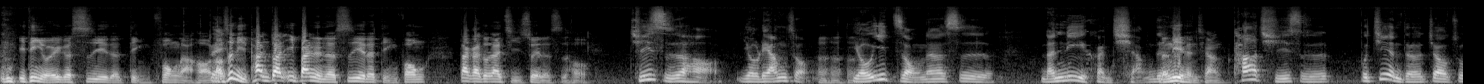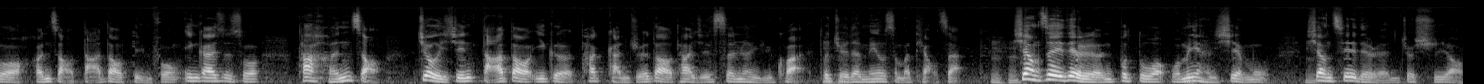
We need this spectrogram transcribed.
一定有一个事业的顶峰了哈。老师，你判断一般人的事业的顶峰大概都在几岁的时候？其实哈有两种，有一种呢是能力很强的，能力很强，他其实。不见得叫做很早达到顶峰，应该是说他很早就已经达到一个他感觉到他已经胜任愉快，都觉得没有什么挑战。像这一类的人不多，我们也很羡慕。像这类的人就需要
